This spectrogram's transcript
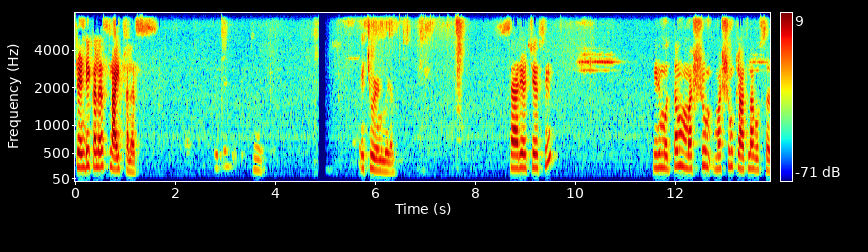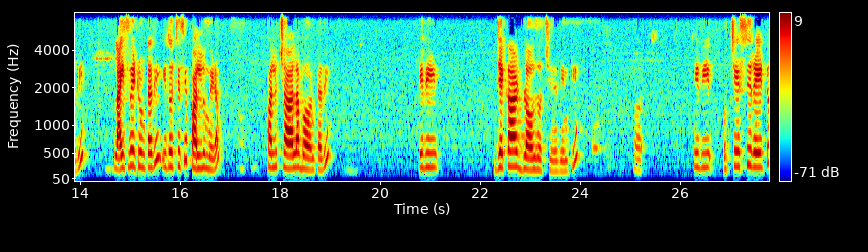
ట్రెండీ కలర్స్ లైట్ కలర్స్ ఇది చూడండి మేడం. శారీ వచ్చేసి ఇది మొత్తం మష్రూమ్ మష్రూమ్ క్లాత్ లాగా వస్తుంది. లైట్ వెయిట్ ఉంటుంది. ఇది వచ్చేసి పళ్ళు మేడం. పళ్ళు చాలా బాగుంటుంది. ఇది జెకార్డ్ బ్లౌజ్ వచ్చింది దీనికి. ఇది వచ్చేసి rate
